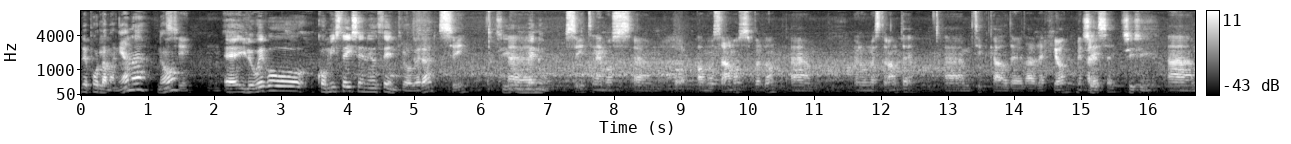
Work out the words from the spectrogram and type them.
de por la mañana, no? Sí. Eh, y luego comisteis en el centro, ¿verdad? Sí. Sí, un menú. Sí, tenemos, em, o- almorzamos, perdón, em, en un restaurante em, típico de la región, me parece. Sí, sí. Am,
